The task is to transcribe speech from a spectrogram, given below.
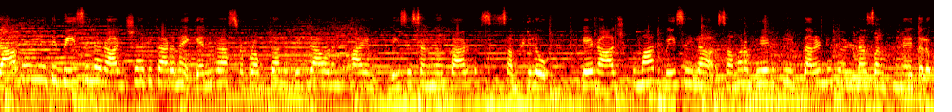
రాబోయేది బీసీల రాజ్యాధికారమే. కేంద్ర రాష్ట్ర ప్రభుత్వాలు దిగిరావడం ఖాయం. బీసీ సంఘం కార్యదర్శి సభ్యులు కె. రాజ్ కుమార్ బీసీల సమర భేరికి తరలి వెళ్ళిన సంఘం నేతలు.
